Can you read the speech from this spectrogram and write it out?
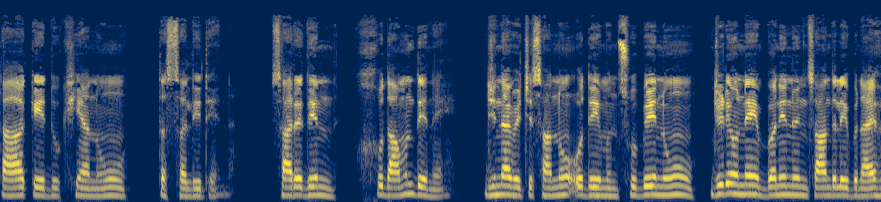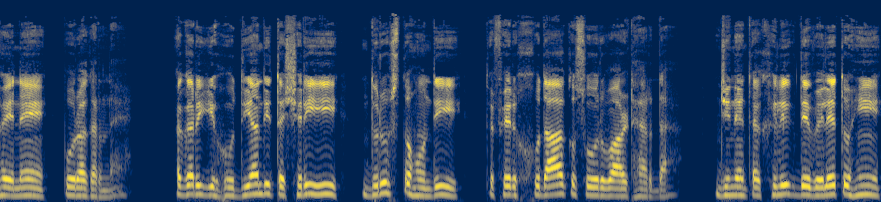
ਤਾਂ ਕਿ ਦੁਖੀਆਂ ਨੂੰ ਤਸੱਲੀ ਦੇਣ। ਸਾਰੇ ਦਿਨ ਖੁਦਾਵੰਦ ਦੇ ਨੇ, ਜਿਨ੍ਹਾਂ ਵਿੱਚ ਸਾਨੂੰ ਉਹਦੇ ਮਨਸੂਬੇ ਨੂੰ, ਜਿਹੜੇ ਉਹਨੇ ਬਣੇ ਨੂੰ ਇਨਸਾਨ ਦੇ ਲਈ ਬਣਾਏ ਹੋਏ ਨੇ, ਪੂਰਾ ਕਰਨਾ ਹੈ। ਅਗਰ ਯਹੂਦੀਆਂ ਦੀ ਤਸ਼ਰੀਹ ਦਰੁਸਤ ਹੁੰਦੀ, ਤੇ ਫਿਰ ਖੁਦਾ ਕਸੂਰਵਾਰ ਠਹਿਰਦਾ ਜਿਨੇ ਤਖਲੀਕ ਦੇ ਵੇਲੇ ਤੋਂ ਹੀ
